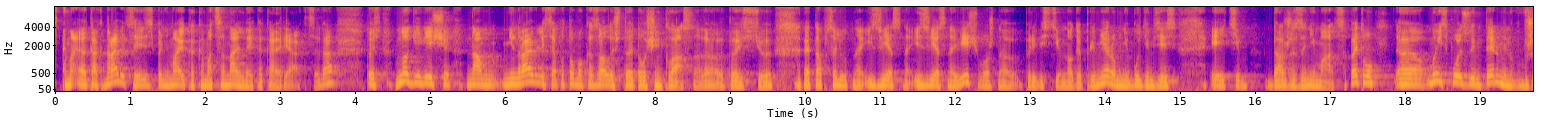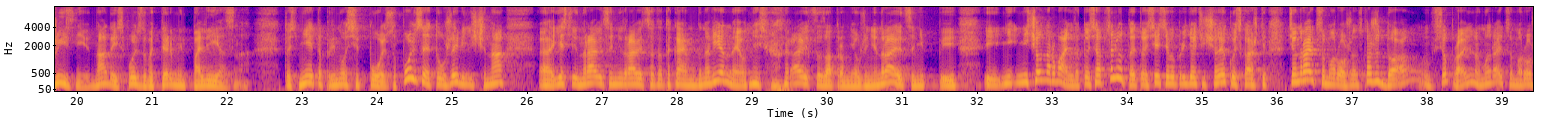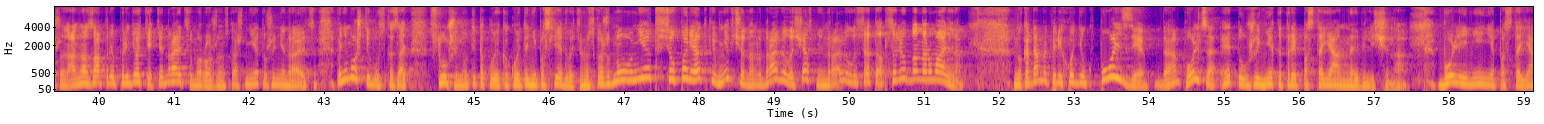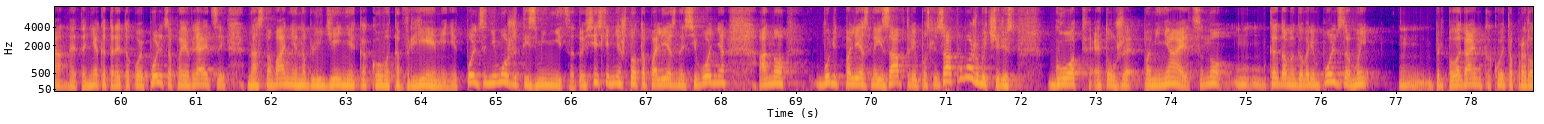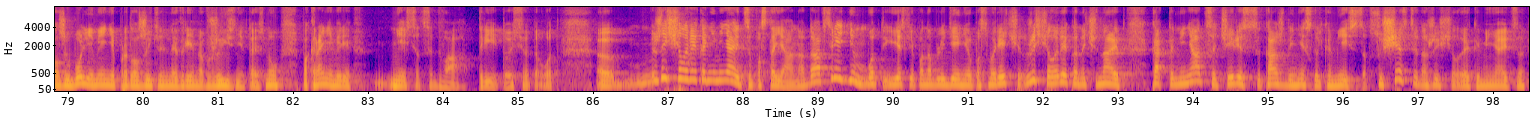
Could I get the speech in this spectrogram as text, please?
Э, как нравится, я здесь понимаю, как эмоциональная такая реакция, да, то есть многие вещи нам не нравились, а потом оказалось, что это очень классно, да, то есть э, это абсолютно известная, известная вещь, можно привести много примеров, не будем здесь этим даже заниматься. Поэтому э, мы используем термин в жизни, надо использовать термин полезно. То есть мне это приносит пользу. Польза это уже величина, э, если нравится, не нравится, это такая мгновенная. Вот мне сегодня нравится, завтра мне уже не нравится, не, и, и, ни, ничего нормально. То есть абсолютно. То есть если вы придете к человеку и скажете, тебе нравится мороженое, он скажет, да, все правильно, ему нравится мороженое. А на завтра придете, тебе нравится мороженое, он скажет, нет, уже не нравится. Вы не можете ему сказать, слушай, ну ты такой какой-то непоследовательный последовательно скажут, ну нет, все в порядке, мне вчера нравилось, сейчас не нравилось, это абсолютно нормально. Но когда мы переходим к пользе, да, польза это уже некоторая постоянная величина, более-менее постоянная, это некоторая такой польза появляется на основании наблюдения какого-то времени. Польза не может измениться, то есть если мне что-то полезно сегодня, оно будет полезно и завтра, и послезавтра, может быть, через год это уже поменяется. Но когда мы говорим «польза», мы предполагаем какое-то продолжи, более-менее продолжительное время в жизни, то есть, ну, по крайней мере, месяцы, два, три, то есть это вот. Э, жизнь человека не меняется постоянно, да, в среднем, вот если по наблюдению посмотреть, жизнь человека начинает как-то меняться через каждые несколько месяцев. Существенно жизнь человека меняется,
